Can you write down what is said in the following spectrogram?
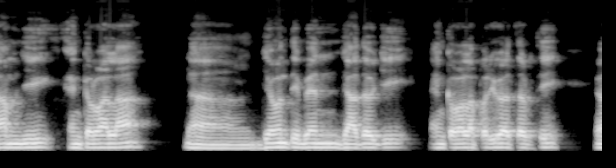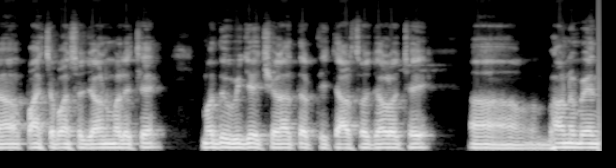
દામજી એન્કરવાલા જયવંતીબેન જાદવજી એન્કરવાલા પરિવાર તરફથી પાંચસો પાંચસો જળ મળે છે. મધુ વિજય છેડા તરફથી ચારસો જળો છે. ભાનુબેન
